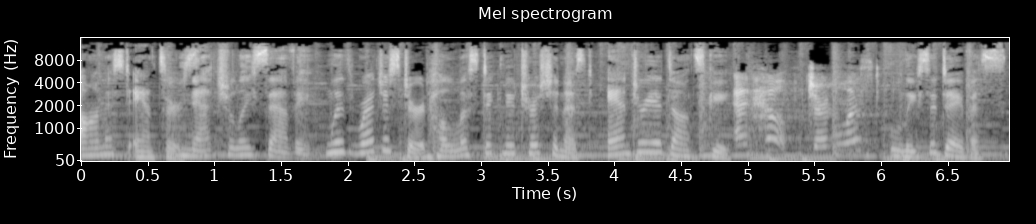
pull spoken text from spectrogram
honest answers. Naturally Savvy with registered holistic nutritionist Andrea Donsky and health journalist Lisa Davis.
